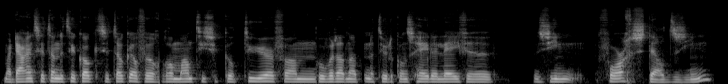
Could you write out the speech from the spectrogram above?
Maar daarin zit dan natuurlijk ook, zit ook heel veel romantische cultuur van hoe we dat nat- natuurlijk ons hele leven zien, voorgesteld zien.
